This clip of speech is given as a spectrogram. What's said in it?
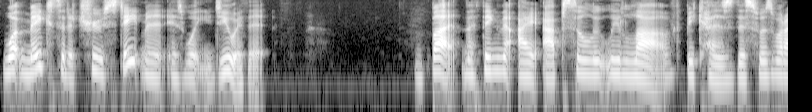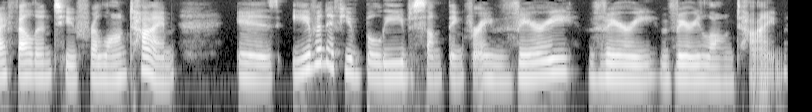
What makes it a true statement is what you do with it. But the thing that I absolutely love, because this was what I fell into for a long time, is even if you've believed something for a very, very, very long time,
